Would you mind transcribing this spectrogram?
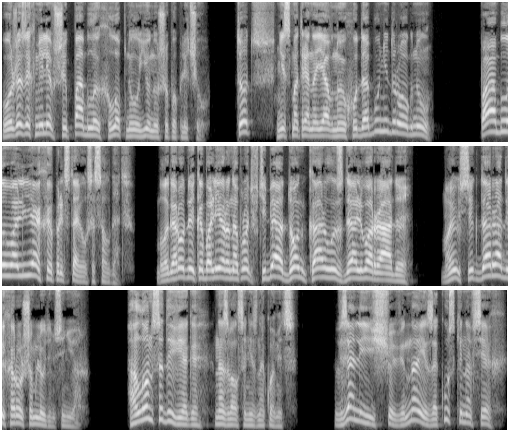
Уже захмелевший Пабло хлопнул юношу по плечу. Тот, несмотря на явную худобу, не дрогнул. «Пабло Вальяха», — представился солдат. «Благородный кабальеро напротив тебя, Дон Карлос де Альварадо. Мы всегда рады хорошим людям, сеньор». «Алонсо де Вега», — назвался незнакомец. Взяли еще вина и закуски на всех.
